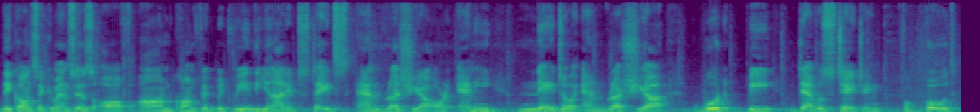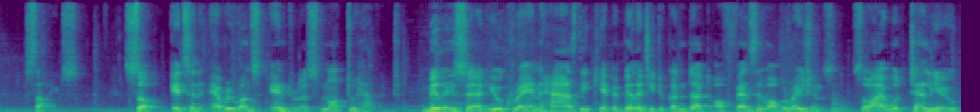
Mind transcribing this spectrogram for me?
the consequences of armed conflict between the United States and Russia or any NATO and Russia would be devastating for both sides. So it's in everyone's interest not to have it. Milley said Ukraine has the capability to conduct offensive operations, so I would tell you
